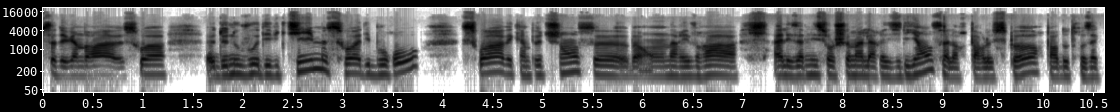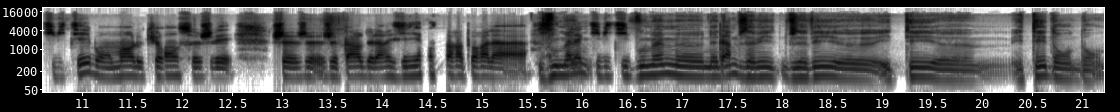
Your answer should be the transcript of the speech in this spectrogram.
ça deviendra euh, soit euh, de nouveau des victimes, soit des bourreaux, soit avec un peu de chance, euh, bah, on arrivera à les amener sur le chemin de la résilience, alors par le sport, par d'autres activités. Bon, moi en l'occurrence, je vais, je, je, je, parle de la résilience par rapport à la l'activité. Vous-même, Nadine, vous avez vous avez été été dans, dans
